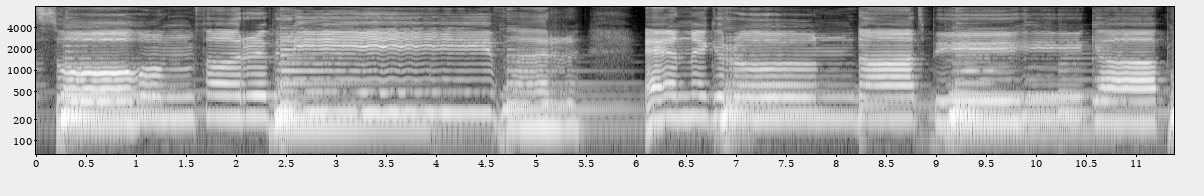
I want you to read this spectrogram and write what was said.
Att som förbliver en grund att bygga på.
